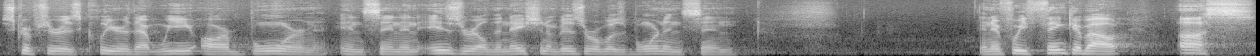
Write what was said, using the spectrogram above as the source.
Scripture is clear that we are born in sin. And Israel, the nation of Israel, was born in sin. And if we think about us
